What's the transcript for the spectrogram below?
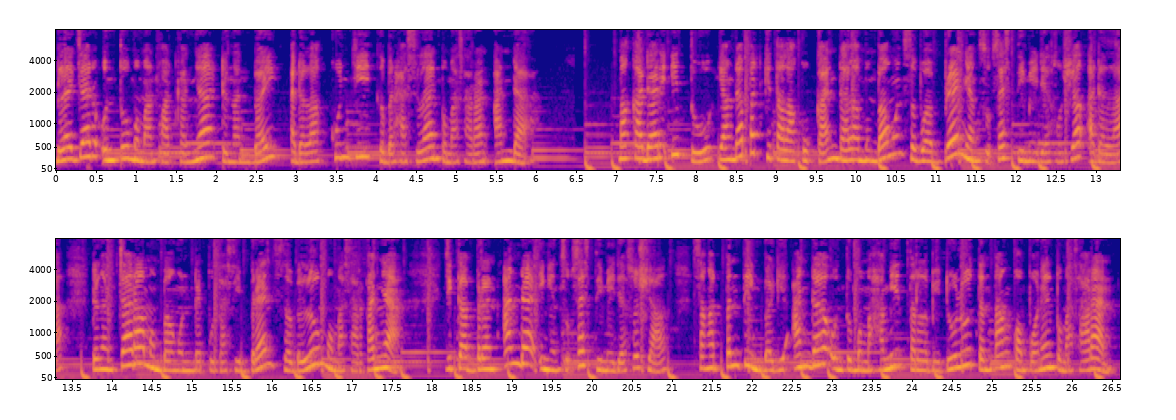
belajar untuk memanfaatkannya dengan baik adalah kunci keberhasilan pemasaran Anda. Maka dari itu, yang dapat kita lakukan dalam membangun sebuah brand yang sukses di media sosial adalah dengan cara membangun reputasi brand sebelum memasarkannya. Jika brand Anda ingin sukses di media sosial, sangat penting bagi Anda untuk memahami terlebih dulu tentang komponen pemasaran.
